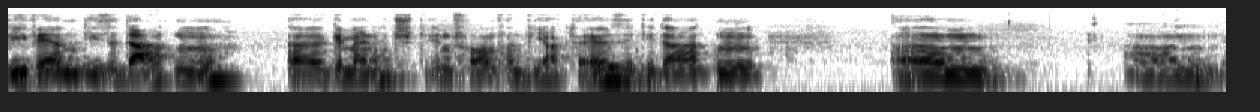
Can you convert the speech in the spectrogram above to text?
wie werden diese Daten äh, gemanagt in Form von wie aktuell sind die Daten, ähm, ähm,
